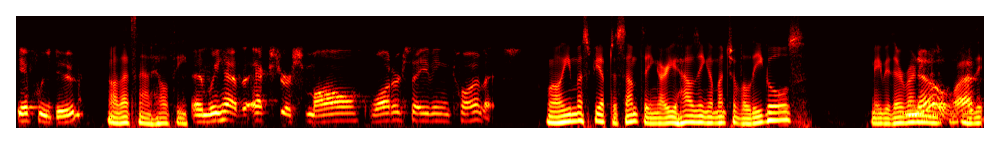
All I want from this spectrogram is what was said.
if we do, Oh, that's not healthy. and we have extra small water saving toilets. Well, you must be up to something. Are you housing a bunch of illegals? Maybe they're running. no, the, I, they-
